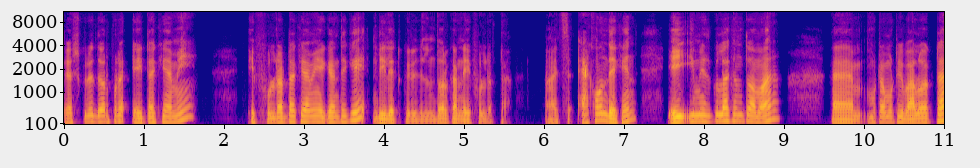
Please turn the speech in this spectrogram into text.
পেস্ট করে দেওয়ার পরে এইটাকে আমি, এই ফোল্ডারটাকে আমি এখান থেকে ডিলিট করে দিলাম। দরকার নেই ফোল্ডারটা আচ্ছা এখন দেখেন এই ইমেজগুলা কিন্তু আমার মোটামুটি ভালো একটা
